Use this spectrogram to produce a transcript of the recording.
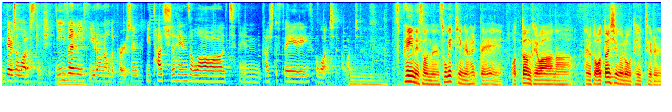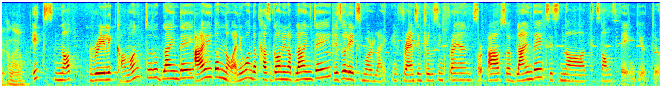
There's a lot of skinship. Even if you don't know the person, you touch the hands a lot and touch the face a lot, a lot. 스페인에서는 소개팅을 할 때 어떤 대화나 아니면 또 어떤 식으로 데이트를 하나요? It's not really common to do blind date. I don't know anyone that has gone in a blind date. Usually it's more like in friends introducing friends or apps, but blind dates is not something you do.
